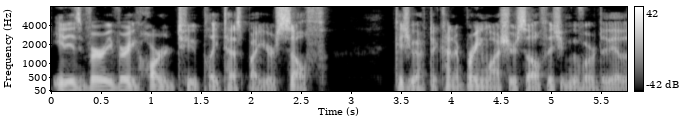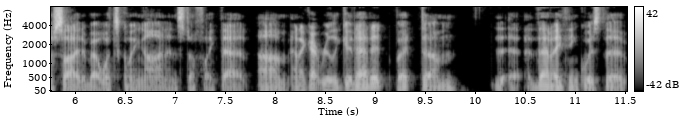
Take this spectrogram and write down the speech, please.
it is very, very hard to play test by yourself because you have to kind of brainwash yourself as you move over to the other side about what's going on and stuff like that. Um, and I got really good at it, but, um, th- that I think was the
